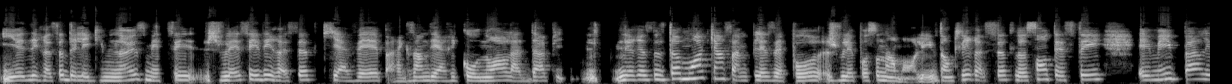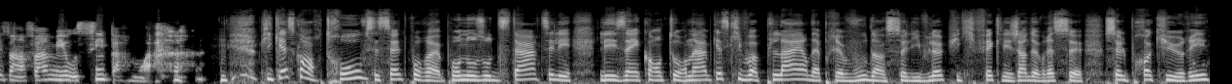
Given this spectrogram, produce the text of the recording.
il y a des recettes de légumineuses, mais tu sais, je voulais essayer des recettes qui avaient, par exemple, des haricots noirs là-dedans. Puis, le résultat, moi, quand ça me plaisait pas, je voulais pas ça dans mon livre. Donc, les recettes là, sont testées, aimées par les enfants, mais aussi par moi. Puis, qu'est-ce qu'on retrouve, c'est ça pour pour nos auditeurs, tu sais, les les incontournables? Qu'est-ce qui va plaire d'après vous dans ce livre-là, puis qui fait que les gens devraient se, se le procurer?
